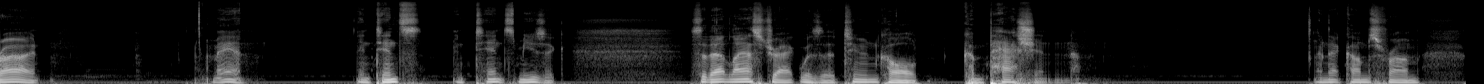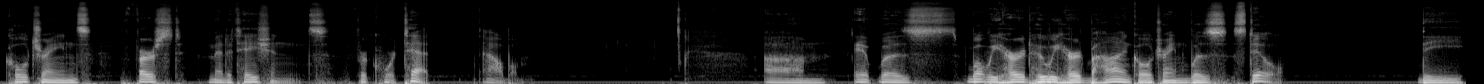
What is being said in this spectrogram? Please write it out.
Right. Man. Intense, intense music. So that last track was a tune called Compassion. And that comes from Coltrane's first Meditations for Quartet album. Um, it was what we heard, who we heard behind Coltrane was still the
